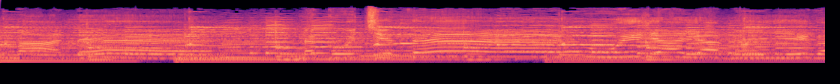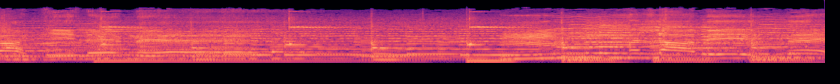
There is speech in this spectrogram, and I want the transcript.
မ္မလည်းငကိုချစ်တဲ့ဝေးကြရမယ်ရေကပြေလဲမယ်ဟွန်းမလာပေမဲ့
